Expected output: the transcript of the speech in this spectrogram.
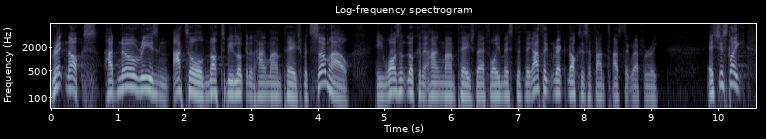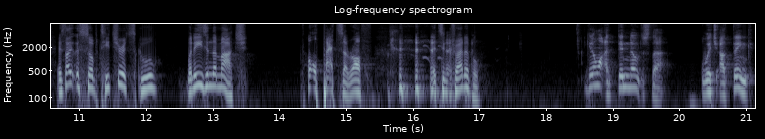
Rick Knox had no reason at all not to be looking at Hangman Page, but somehow he wasn't looking at Hangman Page, therefore he missed the thing. I think Rick Knox is a fantastic referee. It's just like it's like the sub teacher at school. When he's in the match, all bets are off. it's incredible. You know what? I didn't notice that, which I think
